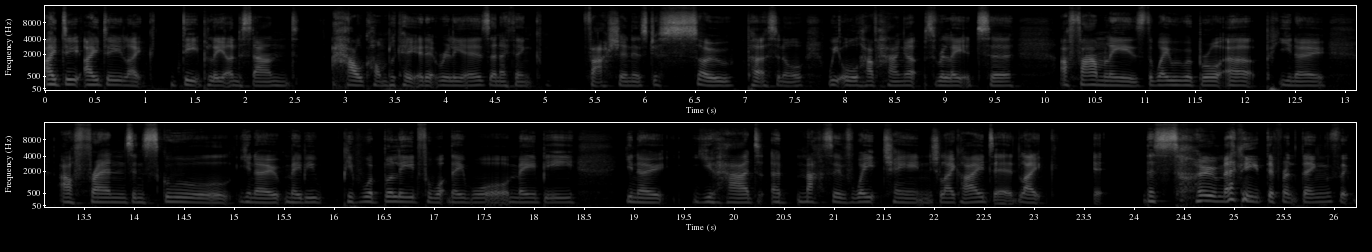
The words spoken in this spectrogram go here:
i do i do like deeply understand how complicated it really is. And I think fashion is just so personal. We all have hang ups related to our families, the way we were brought up, you know, our friends in school, you know, maybe people were bullied for what they wore, maybe, you know, you had a massive weight change like I did. Like, it, there's so many different things that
